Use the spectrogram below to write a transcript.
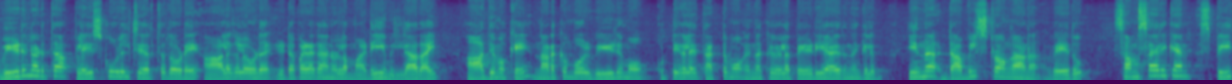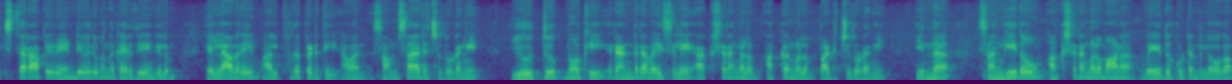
വീടിനടുത്ത പ്ലേ സ്കൂളിൽ ചേർത്തതോടെ ആളുകളോട് ഇടപഴകാനുള്ള മടിയും ഇല്ലാതായി ആദ്യമൊക്കെ നടക്കുമ്പോൾ വീഴുമോ കുട്ടികളെ തട്ടുമോ എന്നൊക്കെയുള്ള പേടിയായിരുന്നെങ്കിലും ഇന്ന് ഡബിൾ സ്ട്രോങ് ആണ് വേദു. സംസാരിക്കാൻ സ്പീച്ച് തെറാപ്പി വേണ്ടിവരുമെന്ന് കരുതിയെങ്കിലും എല്ലാവരെയും അത്ഭുതപ്പെടുത്തി അവൻ സംസാരിച്ചു തുടങ്ങി. യൂട്യൂബ് നോക്കി രണ്ടര വയസ്സിലെ അക്ഷരങ്ങളും അക്കങ്ങളും പഠിച്ചു തുടങ്ങി. ഇന്ന് സംഗീതവും അക്ഷരങ്ങളുമാണ് വേദുക്കുട്ടന്റെ ലോകം.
